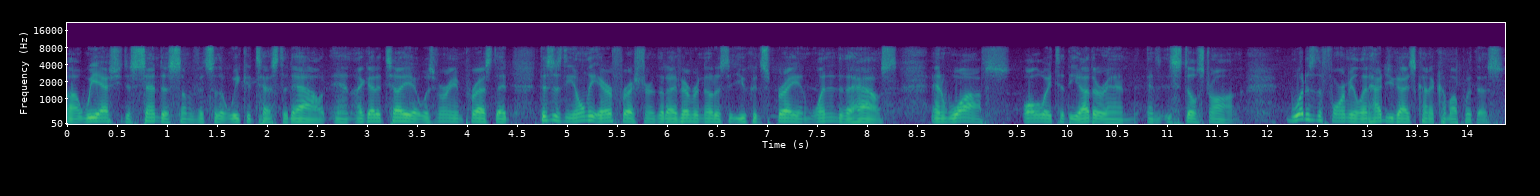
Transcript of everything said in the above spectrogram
uh, we asked you to send us some of it so that we could test it out. And I got to tell you, I was very impressed that this is the only air freshener that I've ever noticed that you could spray in one end of the house and wafts all the way to the other end and is still strong. What is the formula, and how do you guys kind of come up with this?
